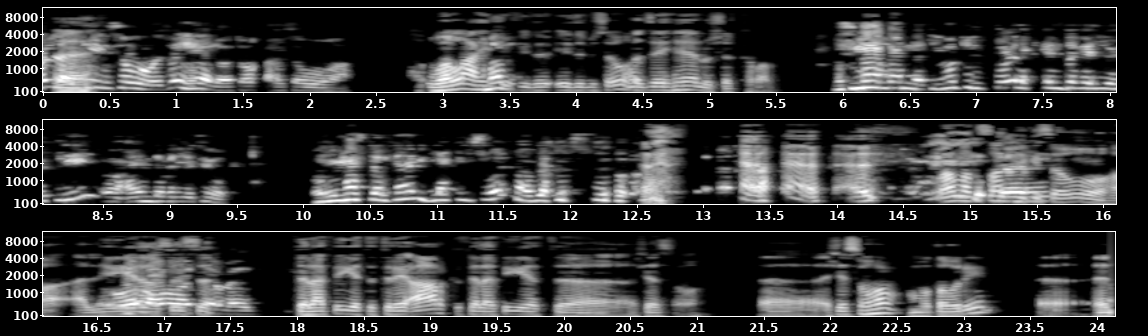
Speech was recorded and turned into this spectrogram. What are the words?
كلها إيه. زي يسووا زي Halo أتوقع يسووها. والله شوف اذا إذا بيسووها زي Halo شكرا. بس ما ظنتي ممكن تسوي لك ام دبليو 3 مع ام دبليو 2 وال remaster ثاني Black 1 مع Black 2 والله تصدق يسووها اللي هي والله سلسله ثلاثية Treyarch ثلاثية آه، شو اسمه آه، شو اسمهم؟ مطورين؟ آه، ان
